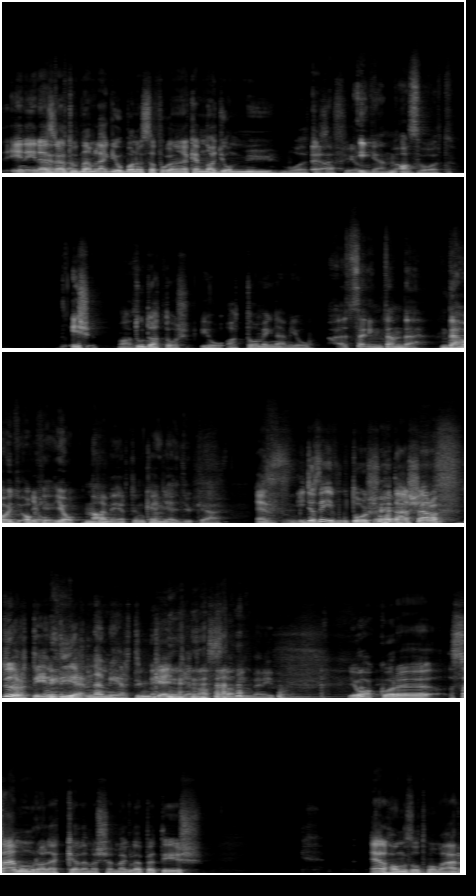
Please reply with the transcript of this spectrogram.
én, én ezzel Értem. tudnám legjobban összefoglalni, nekem nagyon mű volt ez a film. Igen, az volt. És Az tudatos? Jó, attól még nem jó. Szerintem de. De hogy oké, okay, jó. Na, nem értünk egyet. engedjük el. Ez így az év utolsó adására történt ilyen, nem értünk egyet, azt a mindenit. Jó, akkor számomra a legkellemesebb meglepetés, elhangzott ma már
